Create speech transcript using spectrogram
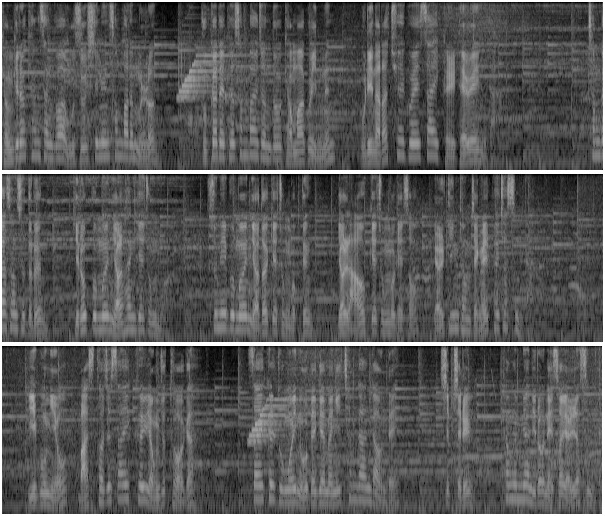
경기력 향상과 우수 신인 선발은 물론 국가대표 선발전도 겸하고 있는 우리나라 최고의 사이클 대회입니다. 참가 선수들은 기록 부문 11개 종목, 순위 부문 8개 종목 등 19개 종목에서 열띤 경쟁을 펼쳤습니다. 2025 마스터즈 사이클 영주 투어가 사이클 동호인 500여 명이 참가한 가운데 17일 평은면 일원에서 열렸습니다.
